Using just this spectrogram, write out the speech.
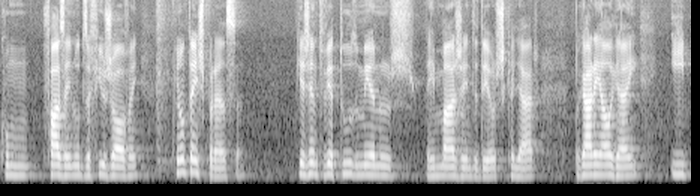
como fazem no desafio jovem, que não tem esperança, que a gente vê tudo menos a imagem de Deus, se calhar, pegarem alguém e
